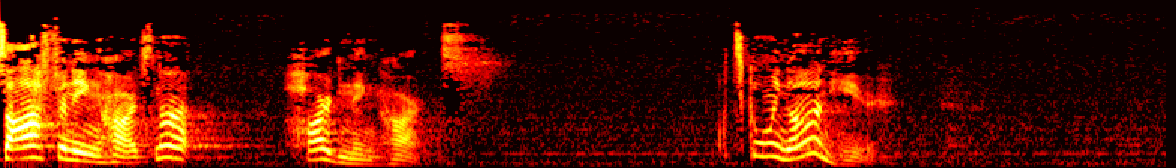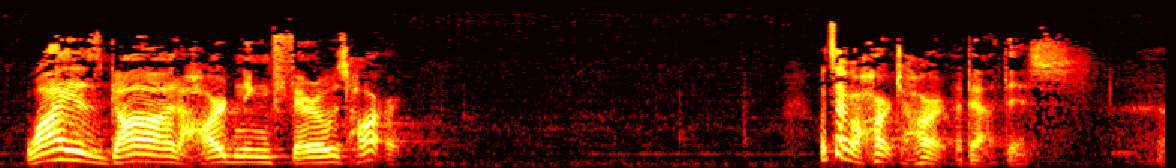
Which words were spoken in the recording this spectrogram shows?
softening hearts, not hardening hearts. What's going on here? Why is God hardening Pharaoh's heart? Let's have a heart to heart about this uh,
